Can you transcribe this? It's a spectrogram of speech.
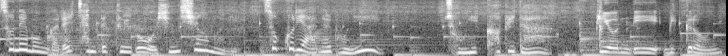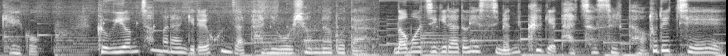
손에 뭔가를 잔뜩 들고 오신 시어머니. 소쿠리 안을 보니 종이컵이다. 비온 뒤 미끄러운 계곡. 그 위험천만한 길을 혼자 다녀오셨나 보다. 넘어지기라도 했으면 크게 다쳤을 터. 도대체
